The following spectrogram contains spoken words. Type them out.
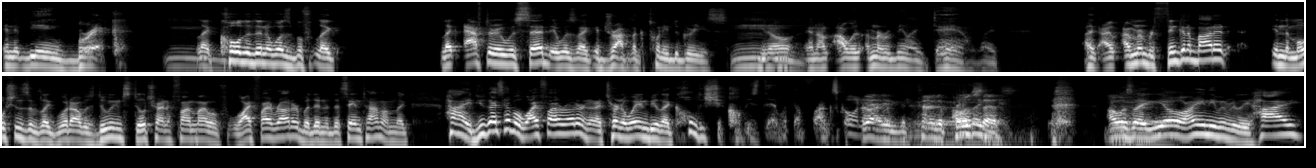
and it being brick, Mm. like colder than it was before. Like, like after it was said, it was like it dropped like twenty degrees, you know. Mm. And I, I was I remember being like, damn, like, like I, I remember thinking about it in the motions of like what I was doing, still trying to find my Wi-Fi router. But then at the same time, I'm like, hi, do you guys have a Wi-Fi router? And then I turn away and be like, holy shit, Kobe's dead. What the fuck's going Yeah, on? it's kind of I was like- process. I was like, yo, I ain't even really high.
